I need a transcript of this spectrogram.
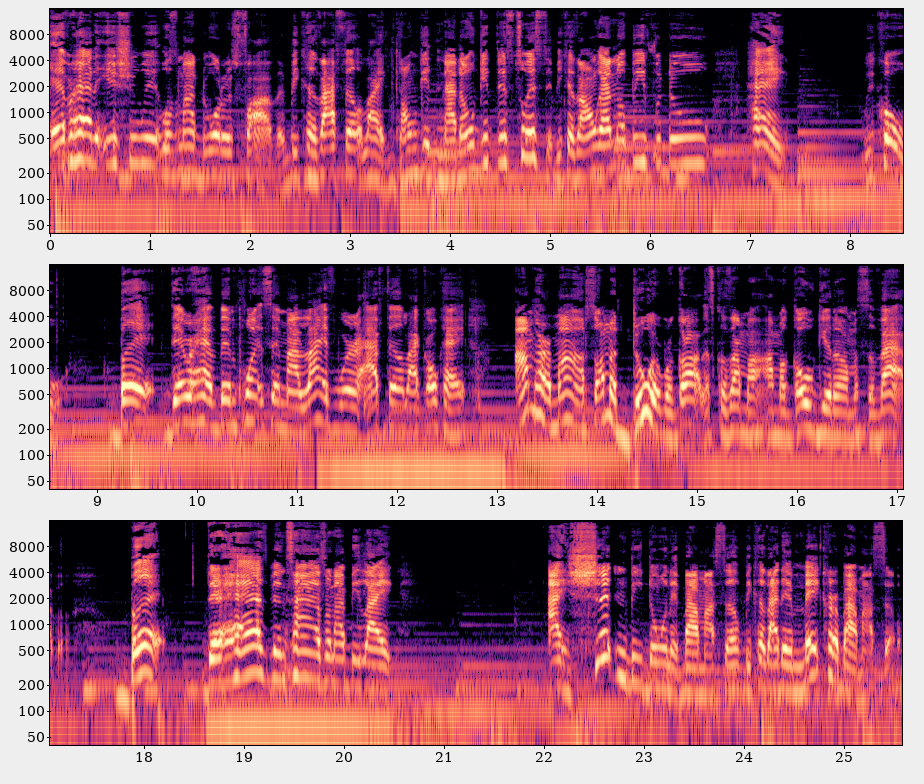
ever had an issue with was my daughter's father because I felt like don't get now don't get this twisted because I don't got no beef with dude. Hey, we cool. But there have been points in my life where I felt like, okay, I'm her mom, so I'm gonna do it regardless because I'm a I'm a go getter, I'm a survivor. But there has been times when I'd be like, I shouldn't be doing it by myself because I didn't make her by myself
